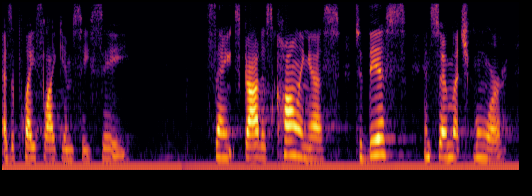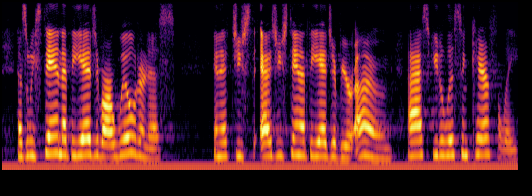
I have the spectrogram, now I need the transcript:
as a place like MCC. Saints, God is calling us to this and so much more. As we stand at the edge of our wilderness, and as you, as you stand at the edge of your own, I ask you to listen carefully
